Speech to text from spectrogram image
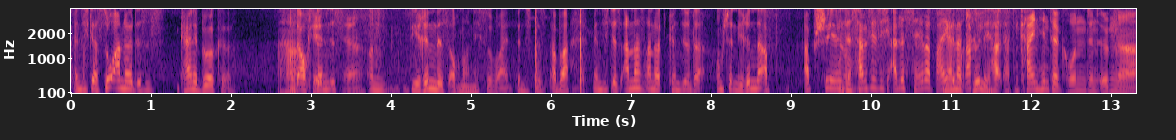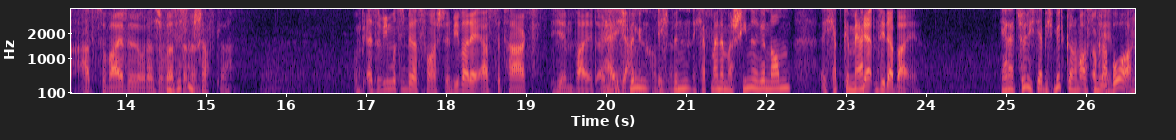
Wenn sich das so anhört, ist es keine Birke. Aha, und auch okay. dann ist. Ja. Und die Rinde ist auch noch nicht so weit. Wenn sich das, aber wenn sich das anders anhört, können Sie unter Umständen die Rinde ab, abschälen. Und das haben Sie sich alles selber beigebracht? natürlich. Sie hat- hatten keinen Hintergrund in irgendeiner Art Survival oder ich bin sowas? sondern- Wissenschaftler. Und Also wie muss ich mir das vorstellen? Wie war der erste Tag hier im Wald, als Ja, Sie ich hier bin, angekommen ich sind? bin, ich habe meine Maschine genommen. Ich habe gemerkt, Sie hatten sie dabei? ja natürlich, die habe ich mitgenommen aus dem Okay, Labor. mhm.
